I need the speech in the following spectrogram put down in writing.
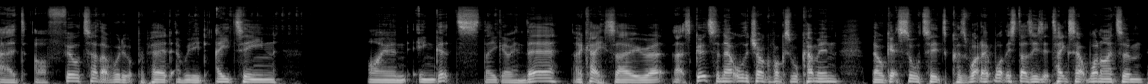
add our filter that I've already got prepared, and we need 18 iron ingots. They go in there. Okay, so uh, that's good. So now all the shulker boxes will come in. They'll get sorted because what what this does is it takes out one item,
